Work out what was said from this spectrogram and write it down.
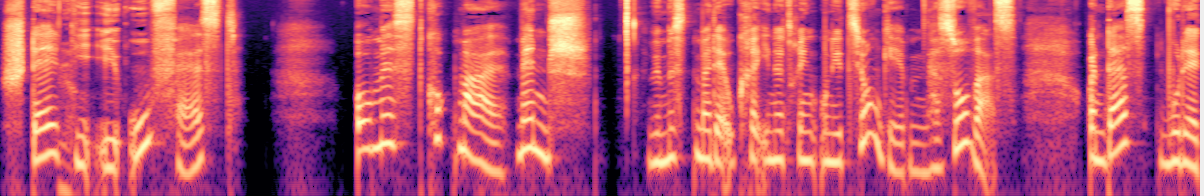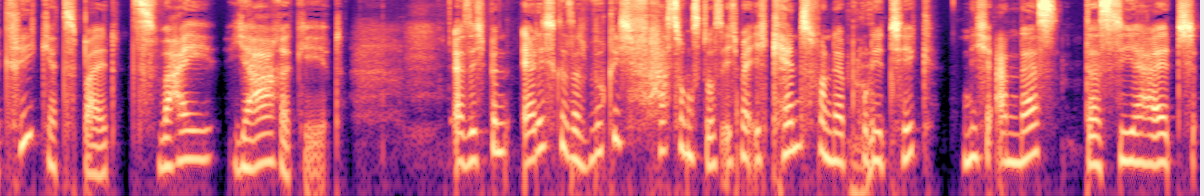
stellt Ja. die EU fest, oh Mist, guck mal, Mensch, wir müssten bei der Ukraine dringend Munition geben, na sowas. Und das, wo der Krieg jetzt bald zwei Jahre geht. Also ich bin ehrlich gesagt wirklich fassungslos. Ich meine, ich kenne es von der Ja. Politik nicht anders, dass sie halt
